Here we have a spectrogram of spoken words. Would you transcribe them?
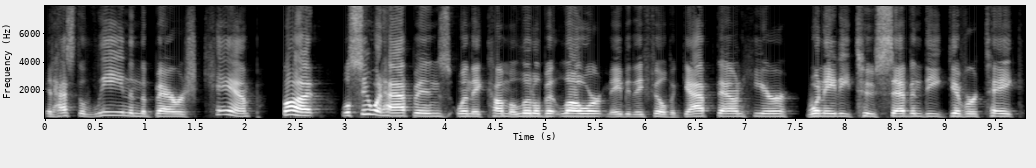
It has to lean in the bearish camp, but we'll see what happens when they come a little bit lower. Maybe they fill the gap down here, 182.70, give or take.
